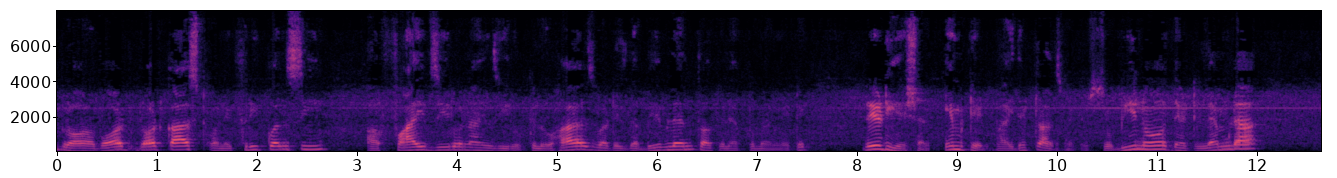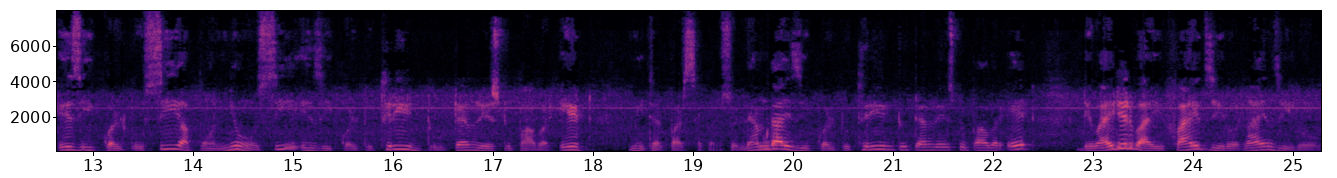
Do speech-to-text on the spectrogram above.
broad, broadcast on a frequency of 5090 kilohertz what is the wavelength of electromagnetic radiation emitted by the transmitter so we know that lambda is equal to C upon nu. C is equal to 3 into 10 raised to power 8 meter per second. So lambda is equal to 3 into 10 raised to power 8 divided by 5090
